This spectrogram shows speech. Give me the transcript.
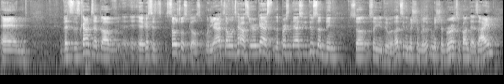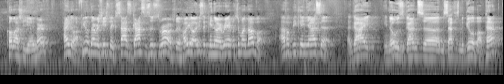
and that's this concept of, I guess it's social skills. When you're at someone's house, you're a guest, and the person asks you to do something, so so you do it. Let's see the Mishnah Berurah. Mishnah Berurah of Konta Zayin. Kol Masha Yomer. Hayno, I feel davar sheish beksas gasas usrar. So hayo isa keno areich l'shem anava. Ava biken yase. A guy, he knows Gans uh, Mesachas Megillah pet,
